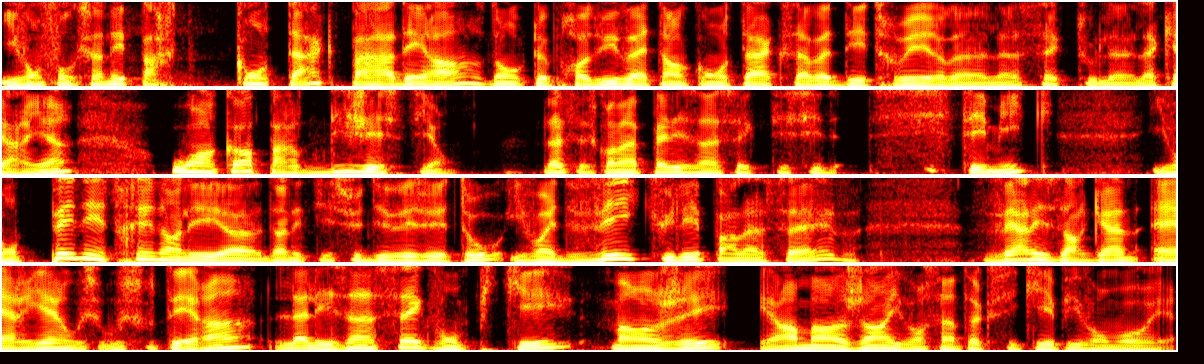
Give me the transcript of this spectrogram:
Ils vont fonctionner par contact, par adhérence. Donc, le produit va être en contact, ça va détruire l'insecte ou l'acarien, ou encore par digestion. Là, c'est ce qu'on appelle les insecticides systémiques. Ils vont pénétrer dans les, euh, dans les tissus des végétaux, ils vont être véhiculés par la sève vers les organes aériens ou, souterrains. Là, les insectes vont piquer, manger, et en mangeant, ils vont s'intoxiquer puis ils vont mourir.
